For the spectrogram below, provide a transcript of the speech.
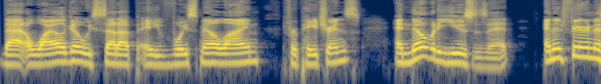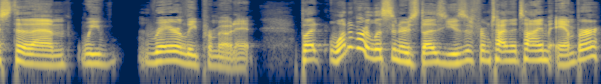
that a while ago we set up a voicemail line for patrons and nobody uses it? And in fairness to them, we rarely promote it. but one of our listeners does use it from time to time, Amber.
